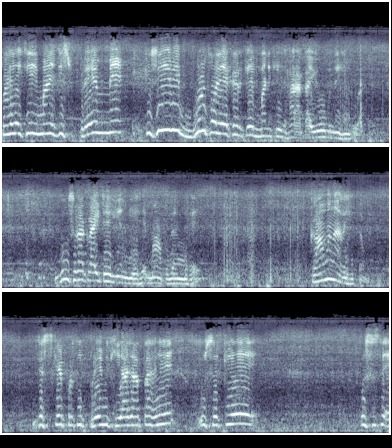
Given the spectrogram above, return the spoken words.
पहले चीज़ मैं जिस प्रेम में किसी भी गुण को लेकर के मन की धारा का योग नहीं हुआ। दूसरा क्राइटेरियन ये है, मापदंड है। कामना रहितम। जिसके प्रति प्रेम किया जाता है, उसके, उससे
